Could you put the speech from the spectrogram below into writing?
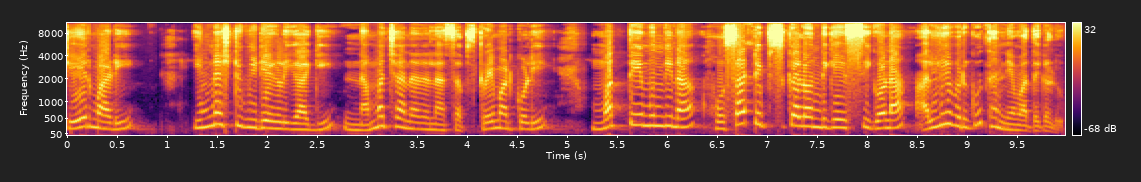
ಶೇರ್ ಮಾಡಿ. ಇನ್ನಷ್ಟು ವಿಡಿಯೋಗಳಿಗಾಗಿ ನಮ್ಮ ಚಾನಲನ್ನು ಸಬ್ಸ್ಕ್ರೈಬ್ ಮಾಡ್ಕೊಳ್ಳಿ. ಮತ್ತೆ ಮುಂದಿನ ಹೊಸ ಟಿಪ್ಸ್ಗಳೊಂದಿಗೆ ಸಿಗೋಣ. ಅಲ್ಲಿಯವರೆಗೂ ಧನ್ಯವಾದಗಳು.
